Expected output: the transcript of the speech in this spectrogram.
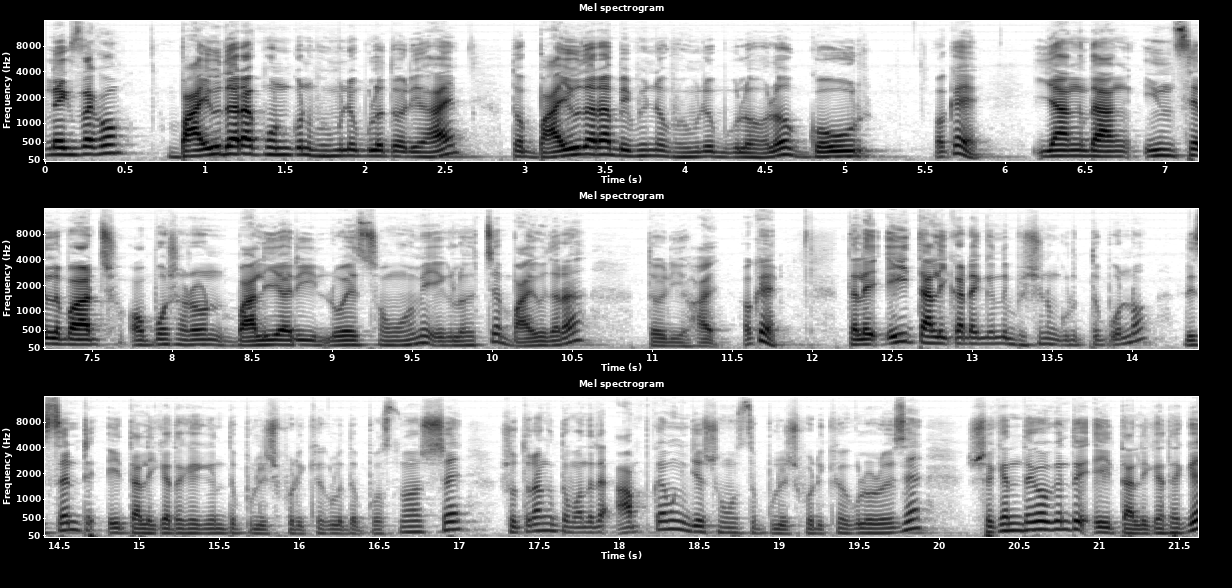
নেক্সট দেখো, বায়ু দ্বারা কোন কোন ভূমিরূপগুলো তৈরি হয়? তো বায়ু দ্বারা বিভিন্ন ভূমিরূপগুলো হলো গৌর ওকে ইয়াংদাং, ইনসেলবার্জ, অপসারণ, বালিয়ারি, লোয়েস সমভূমি, এগুলো হচ্ছে বায়ু দ্বারা তৈরি হয় ওকে তাহলে এই তালিকাটা কিন্তু ভীষণ গুরুত্বপূর্ণ। রিসেন্ট এই তালিকা থেকে কিন্তু পুলিশ পরীক্ষাগুলোতে প্রশ্ন আসছে। সুতরাং তোমাদের আপকামিং যে সমস্ত পুলিশ পরীক্ষাগুলো রয়েছে, সেখান থেকেও কিন্তু এই তালিকা থেকে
